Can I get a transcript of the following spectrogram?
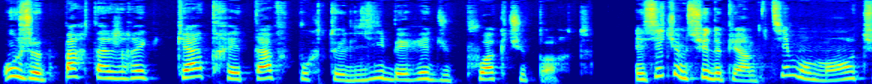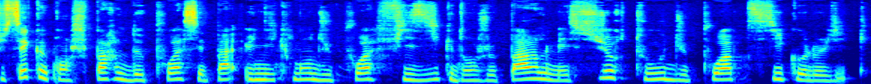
où je partagerai 4 étapes pour te libérer du poids que tu portes. Et si tu me suis depuis un petit moment, tu sais que quand je parle de poids, c'est pas uniquement du poids physique dont je parle, mais surtout du poids psychologique.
